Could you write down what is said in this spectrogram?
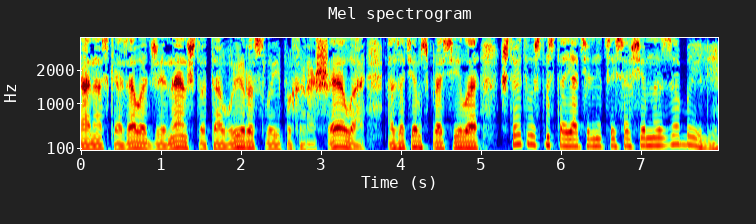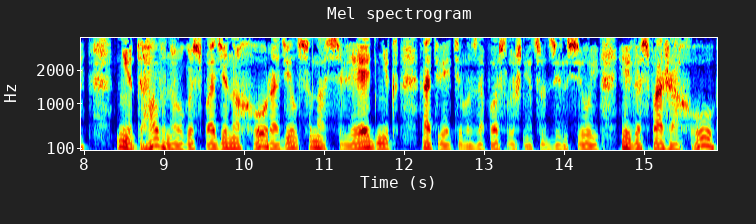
Она сказала Джинен, что та выросла и похорошела, а затем спросила, что это вы с настоятельницей совсем нас забыли. «Недавно у господина Ху родился наследник», — ответила за послушницу Цзинсюй, «и госпожа Ху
